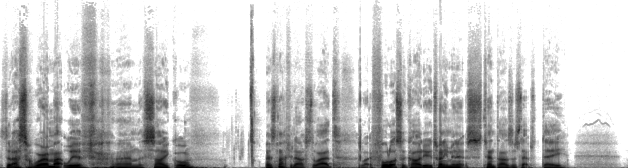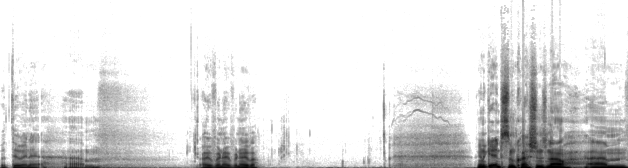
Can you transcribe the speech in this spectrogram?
So that's where I'm at with um, the cycle. There's nothing else to add. Like four lots of cardio, 20 minutes, 10,000 steps a day. We're doing it um, over and over and over. I'm going to get into some questions now. Um,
